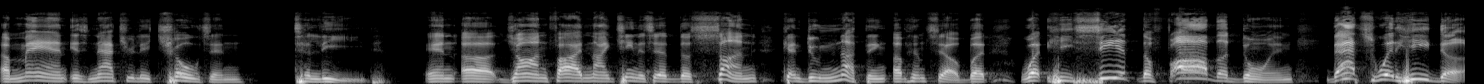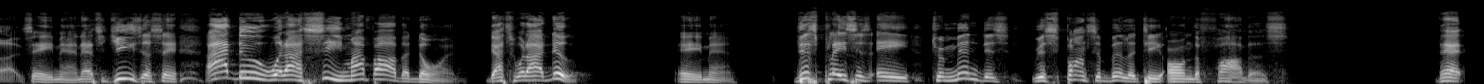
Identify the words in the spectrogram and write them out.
a man is naturally chosen to lead. In uh, John 5 19, it said, The Son can do nothing of himself, but what he seeth the Father doing, that's what he does. Amen. That's Jesus saying, I do what I see my Father doing. That's what I do. Amen. This places a tremendous responsibility on the fathers that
